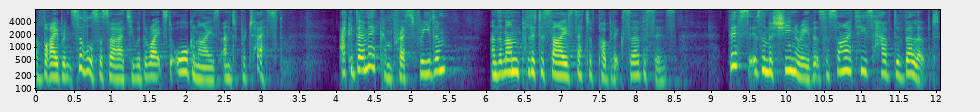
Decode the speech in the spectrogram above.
a vibrant civil society with the rights to organize and to protest, academic and press freedom, and an unpoliticized set of public services. This is the machinery that societies have developed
